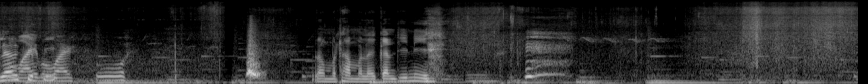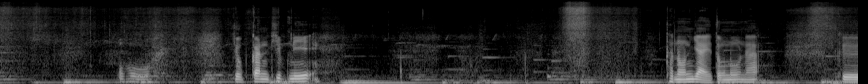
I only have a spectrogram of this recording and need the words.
แล้วไว้คลิปบ่นี้ไว้โอ้ยเรามาทำอะไรกันที่นี่ กันทริปนี้ ถนนใหญ่ตรงนู้นนะ คือ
